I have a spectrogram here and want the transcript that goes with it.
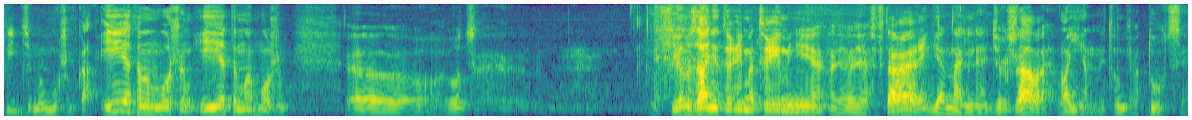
Видите, мы можем как. И это мы можем, и это мы можем. Э, вот чем занят время от времени э, вторая региональная держава военная, это, например, Турция,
